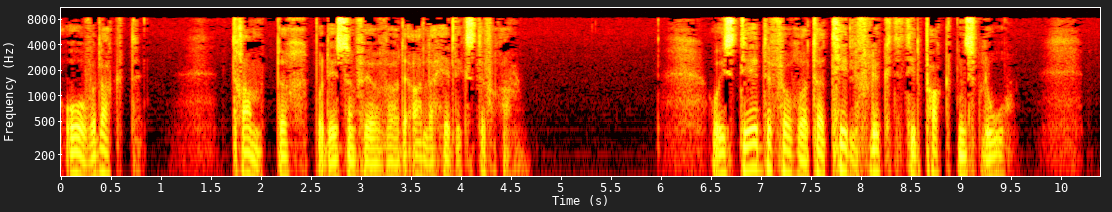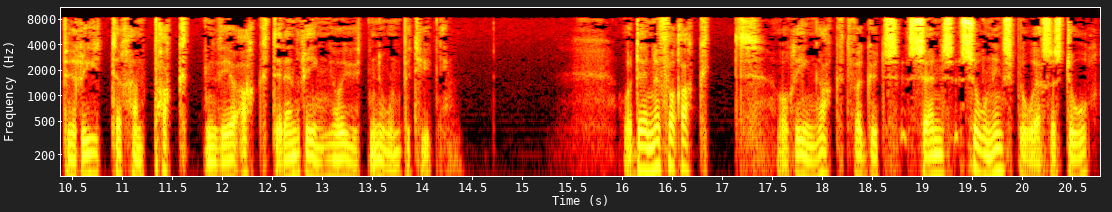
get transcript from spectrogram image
og overlagt tramper på det som før var det aller helligste for ham. Og i stedet for å ta tilflukt til paktens blod, bryter han pakten ved å akte den ringe og uten noen betydning. Og denne forakt og ringakt for Guds sønns soningsblod er så stor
